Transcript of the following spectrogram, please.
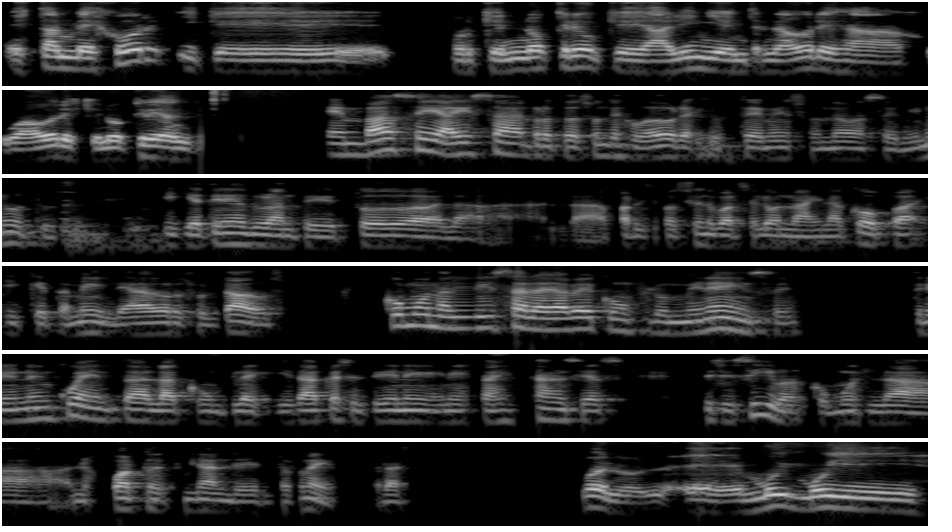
están mejor y que porque no creo que alinee entrenadores a jugadores que no crean. En base a esa rotación de jugadores que usted mencionó hace minutos y que tiene durante toda la, participación de Barcelona en la Copa y que también le ha dado resultados, ¿cómo analiza la llave con Fluminense, teniendo en cuenta la complejidad que se tiene en estas instancias decisivas, como es la, los cuartos de final del torneo? Gracias. Bueno, eh, muy, muy,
